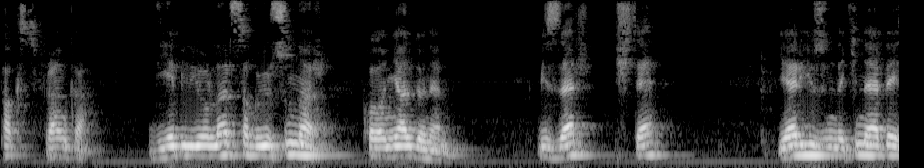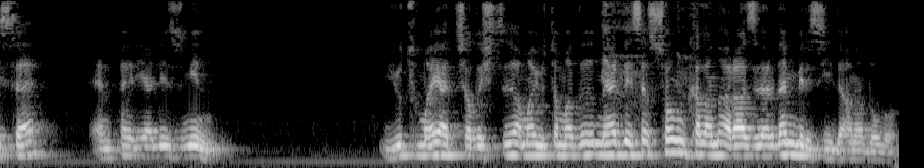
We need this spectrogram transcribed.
Pax Franca diyebiliyorlarsa buyursunlar kolonyal dönem. Bizler işte yeryüzündeki neredeyse emperyalizmin yutmaya çalıştığı ama yutamadığı neredeyse son kalan arazilerden birisiydi Anadolu.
